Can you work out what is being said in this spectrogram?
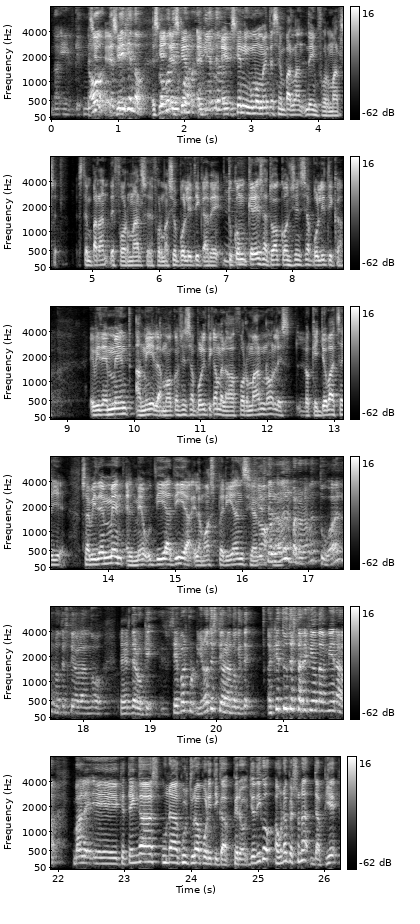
No, que- no, te és estoy diciendo. És que, ¿cómo te és que, Es que te- en ningú moment estem parlant d'informar-se. Estem parlant de formar-se, de formació política, de tu com crees la teva consciència política. Evidentment, a mi la meva consciència política me la va formar no? Les, lo que jo vaig allí. O sigui, evidentment, el meu dia a dia i la meva experiència... No? estoy hablando del panorama actual, no te estoy hablando de lo que sepas, porque yo no te estoy hablando que te... Es que tú te estás refiriendo también a, vale, eh, que tengas una cultura política, pero yo digo a una persona de a pie,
